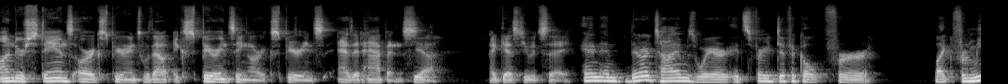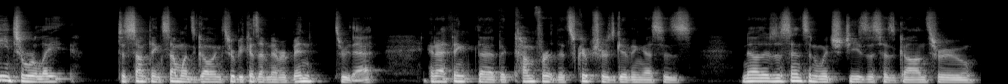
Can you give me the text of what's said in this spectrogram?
understands our experience without experiencing our experience as it happens. Yeah. I guess you would say. And and there are times where it's very difficult for like for me to relate to something someone's going through because I've never been through that. And I think the the comfort that scripture is giving us is no, there's a sense in which Jesus has gone through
